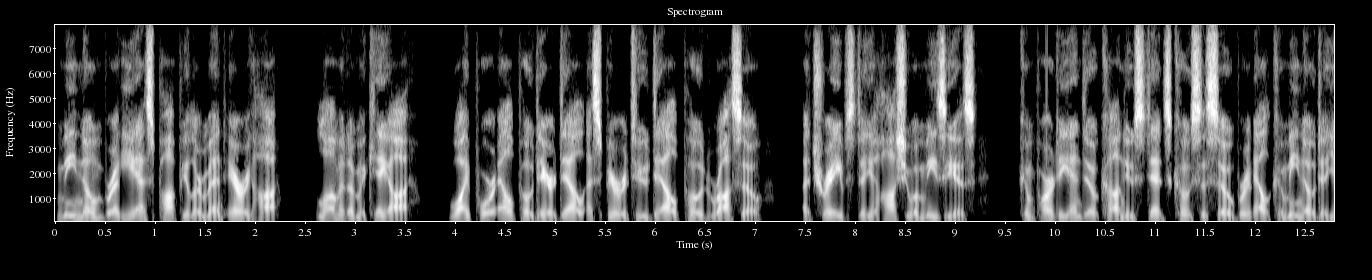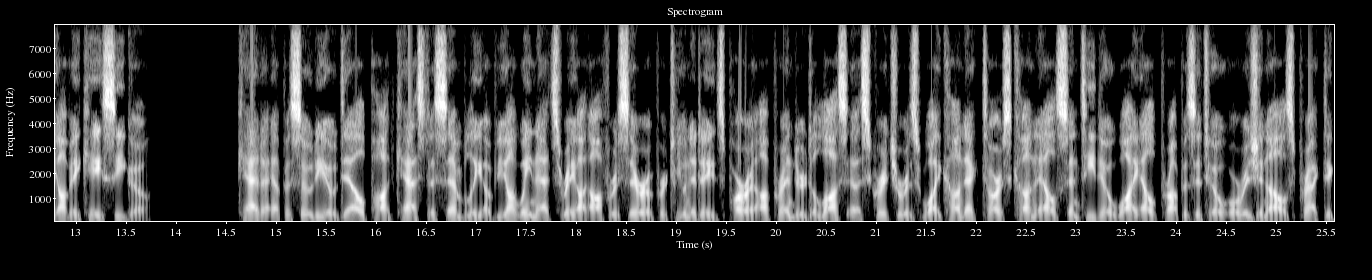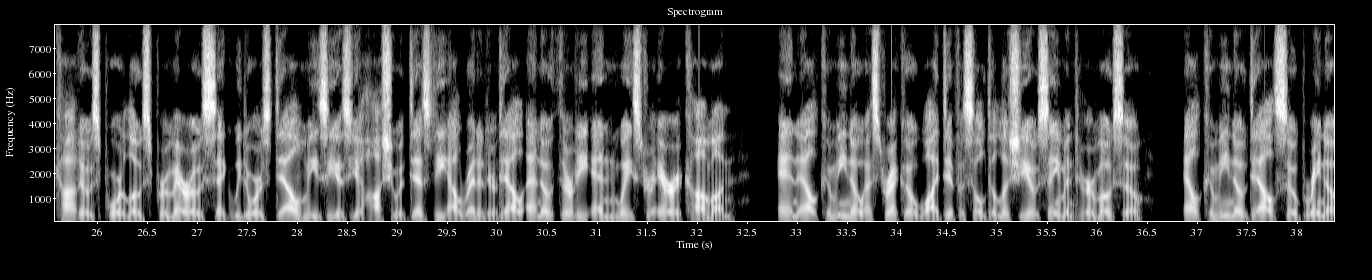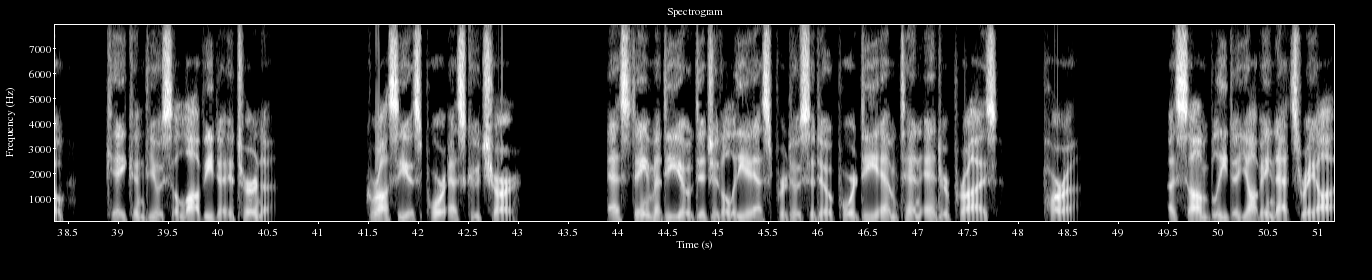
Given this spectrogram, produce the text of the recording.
Mi nombre es popularmente Araha, Lamada Makaya, y por el poder del Espíritu del Poderoso, a través de Yahashua Mesias, compartiendo con ustedes cosas sobre el camino de Yahweh que sigo. Cada episodio del podcast Assembly of Yahweh Natsraya ofrecer oportunidades para aprender de las escrituras y conectarse con el sentido y el propósito originales practicados por los primeros seguidores del Mesías Yahashua desde alrededor del ano 30 en nuestra era común, en el camino estrecho y difícil deliciosamente hermoso, el camino del soberano, que conduce a la vida eterna. Gracias por escuchar. Este medio digital es producido por DM10 Enterprise, para Asamblea de Yahweh Natsraya.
